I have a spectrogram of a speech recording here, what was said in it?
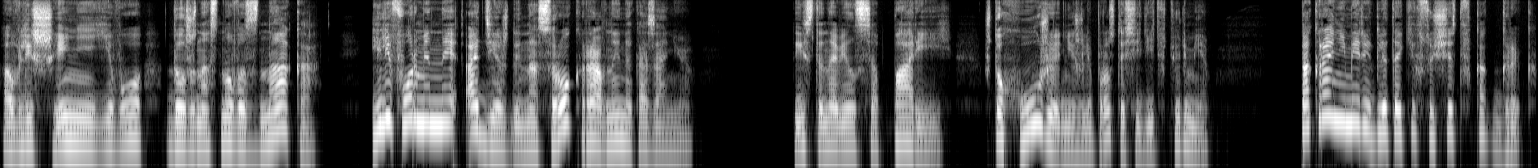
а в лишении его должностного знака или форменной одежды на срок, равный наказанию. Ты становился парией, что хуже, нежели просто сидеть в тюрьме. По крайней мере, для таких существ, как Грег.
